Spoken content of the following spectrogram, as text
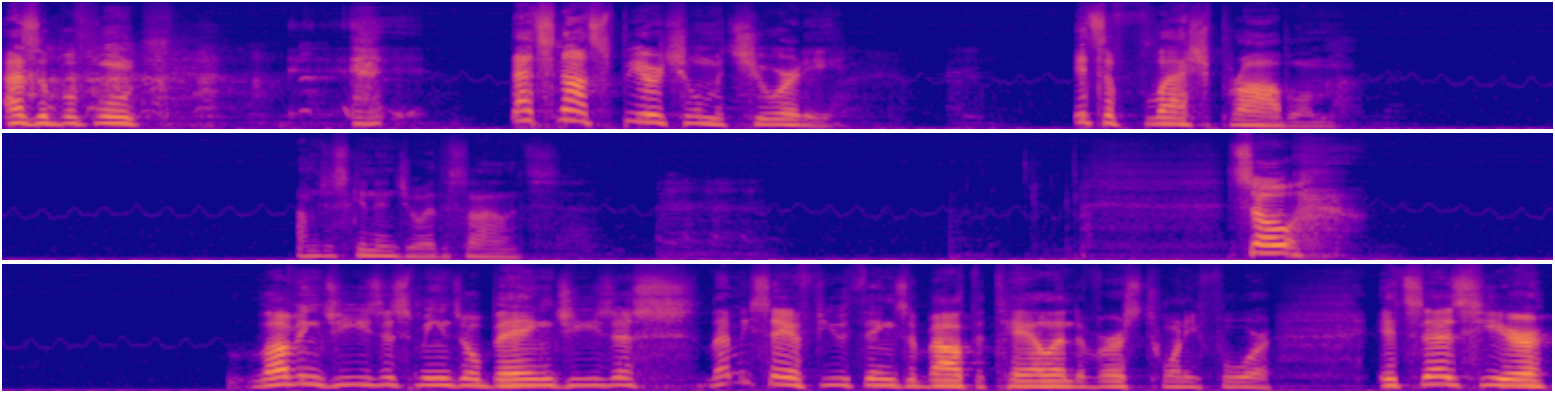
as a buffoon, that's not spiritual maturity. It's a flesh problem. I'm just going to enjoy the silence. So, loving Jesus means obeying Jesus. Let me say a few things about the tail end of verse 24. It says here,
